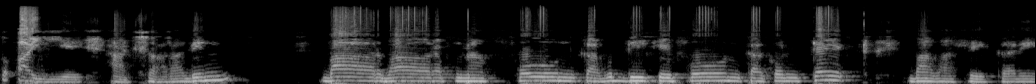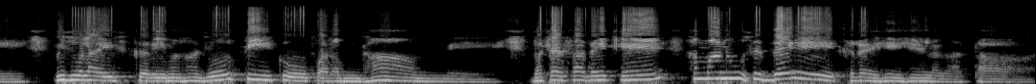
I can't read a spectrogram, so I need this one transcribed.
तो आइए आज सारा दिन बार बार अपना फ़ोन का, बुद्धि के फ़ोन का कांटेक्ट बाबा से करें। विजुअलाइज करें महाज्योति को परम धाम में। बस ऐसा देखें, हम मानो उसे देख रहे हैं लगातार।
